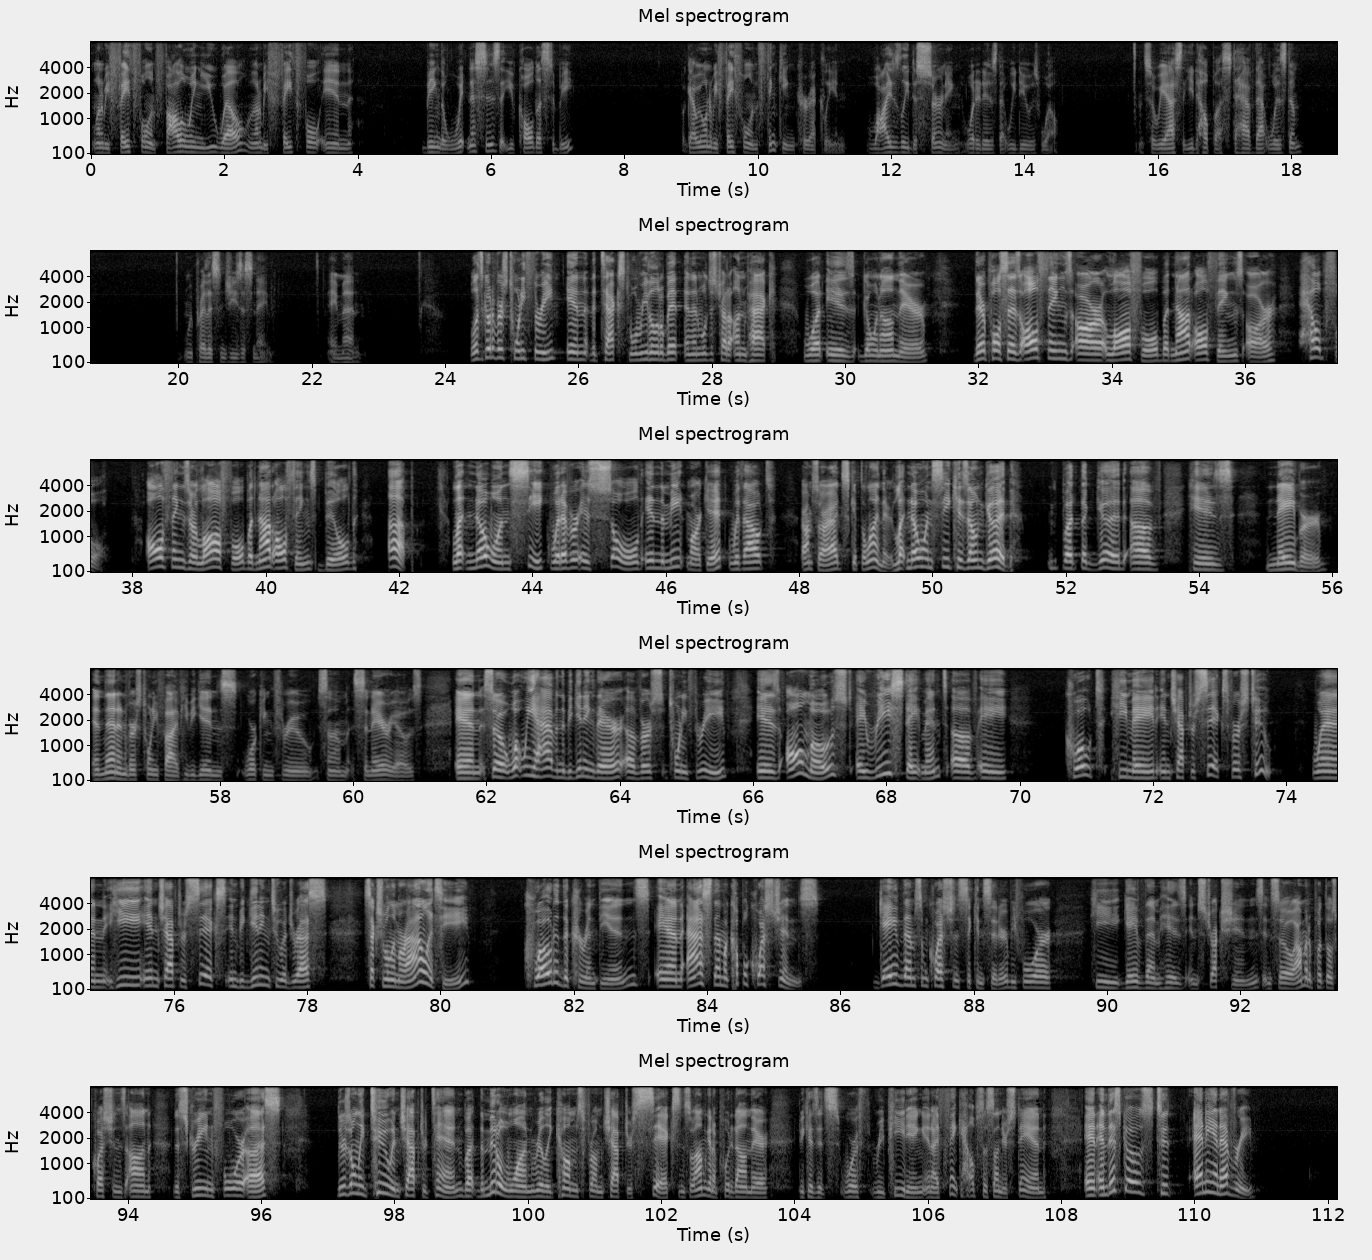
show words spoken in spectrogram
We want to be faithful in following you well. We want to be faithful in being the witnesses that you've called us to be. But God, we want to be faithful in thinking correctly and wisely discerning what it is that we do as well. And so we ask that you'd help us to have that wisdom. We pray this in Jesus' name. Amen. Well, let's go to verse 23 in the text. We'll read a little bit and then we'll just try to unpack what is going on there. There, Paul says, All things are lawful, but not all things are helpful. All things are lawful, but not all things build up. Let no one seek whatever is sold in the meat market without, I'm sorry, I skipped a line there. Let no one seek his own good, but the good of his neighbor. And then in verse 25, he begins working through some scenarios and so, what we have in the beginning there of verse 23 is almost a restatement of a quote he made in chapter 6, verse 2. When he, in chapter 6, in beginning to address sexual immorality, quoted the Corinthians and asked them a couple questions, gave them some questions to consider before he gave them his instructions. And so I'm going to put those questions on the screen for us. There's only two in chapter 10, but the middle one really comes from chapter 6. And so I'm going to put it on there because it's worth repeating and I think helps us understand. And, and this goes to any and every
